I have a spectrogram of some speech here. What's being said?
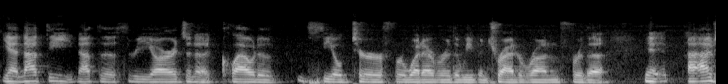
Yeah, not the not the three yards and a cloud of field turf or whatever that we've been trying to run for the. Yeah, I- I've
